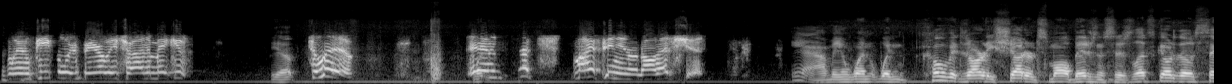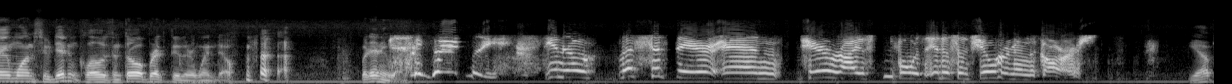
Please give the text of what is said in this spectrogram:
when people are barely trying to make it Yep. to live? And that's my opinion on all that shit. Yeah, I mean, when when COVID's already shuttered small businesses, let's go to those same ones who didn't close and throw a brick through their window. but anyway, Exactly. You know, let's sit there and terrorize people with innocent children in the cars. Yep.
